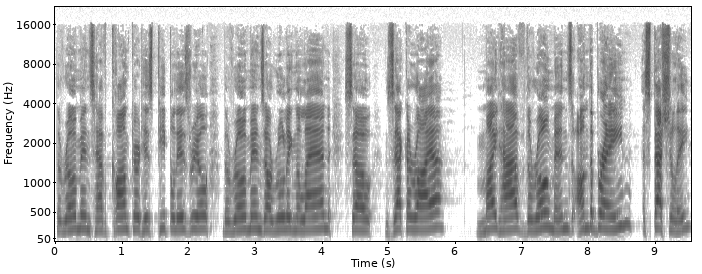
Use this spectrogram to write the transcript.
The Romans have conquered his people Israel. The Romans are ruling the land. So Zechariah might have the Romans on the brain, especially.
